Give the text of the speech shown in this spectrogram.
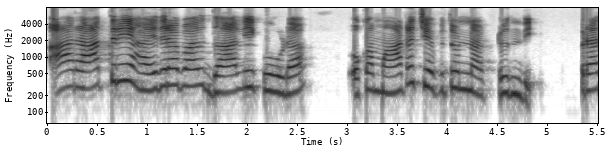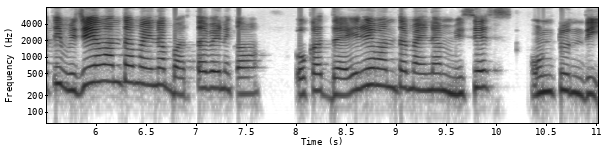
ఆ రాత్రి హైదరాబాద్ గాలి కూడా ఒక మాట చెబుతున్నట్టుంది. ప్రతి విజయవంతమైన భర్త వెనుక ఒక ధైర్యవంతమైన మిసెస్ ఉంటుంది.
